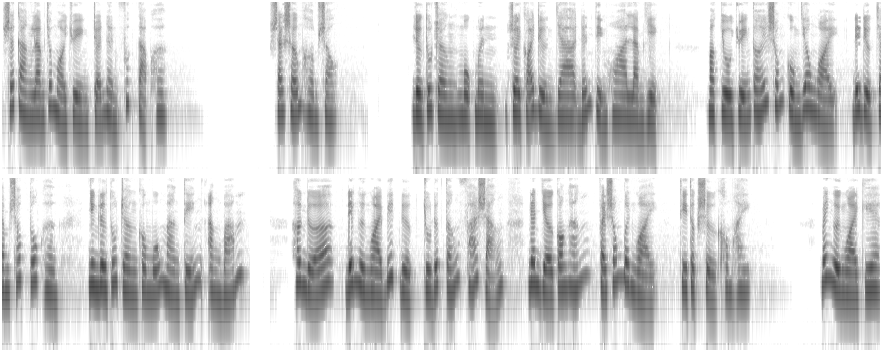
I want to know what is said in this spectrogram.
sẽ càng làm cho mọi chuyện trở nên phức tạp hơn. Sáng sớm hôm sau, Lương Tú Trần một mình rời khỏi đường gia đến tiệm hoa làm việc. Mặc dù chuyển tới sống cùng với ông ngoại để được chăm sóc tốt hơn, nhưng Lương Tú Trần không muốn mang tiếng ăn bám. Hơn nữa, để người ngoài biết được chu Đức Tấn phá sản nên vợ con hắn phải sống bên ngoài thì thật sự không hay. Mấy người ngoài kia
